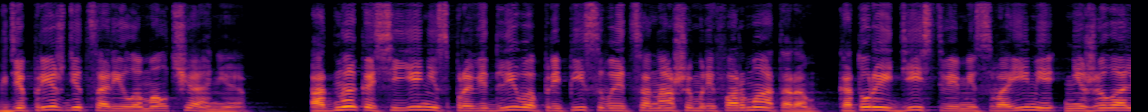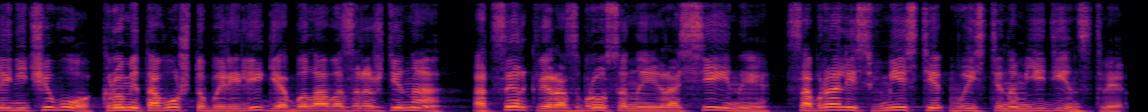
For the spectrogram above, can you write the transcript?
где прежде царило молчание – Однако сие несправедливо приписывается нашим реформаторам, которые действиями своими не желали ничего, кроме того, чтобы религия была возрождена, а церкви, разбросанные и рассеянные, собрались вместе в истинном единстве.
